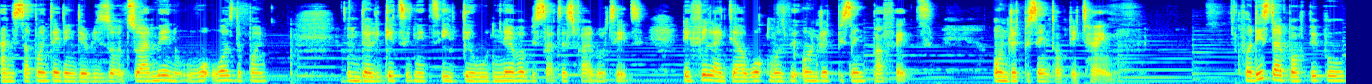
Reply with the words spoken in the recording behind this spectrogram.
and disappointed in the result. So i mean what, what's the point in delegating it if they would never be satisfied with it? They feel like their work must be 100% perfect 100% of the time. For this type of people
